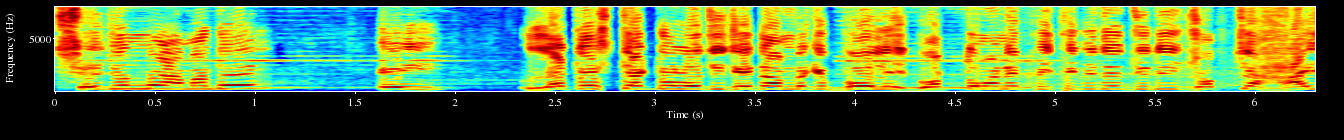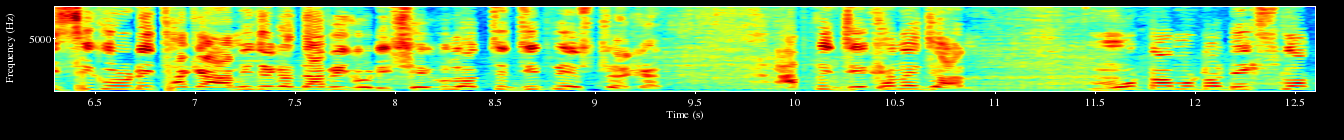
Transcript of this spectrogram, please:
সেই জন্য আমাদের এই লেটেস্ট টেকনোলজি যেটা আমরাকে বলি, বর্তমানে পৃথিবীতে যদি সবচেয়ে হাই সিকিউরিটি থাকে, আমি যেটা দাবি করি, সেগুলো হচ্ছে জিপিএস ট্র্যাকার আপনি যেখানে যান, মোটা মোটা ডিস্ক লক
